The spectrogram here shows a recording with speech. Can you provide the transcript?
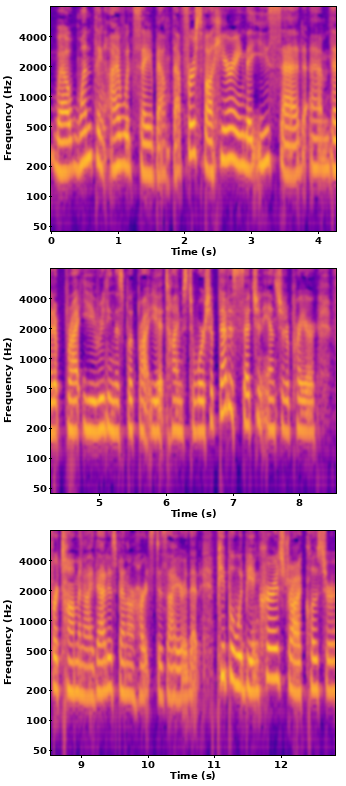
Well, one thing I would say about that, first of all, hearing that you said um, that it brought you, reading this book brought you at times to worship, that is such an answer to prayer for Tom and I. That has been our heart's desire that people would be encouraged, draw closer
